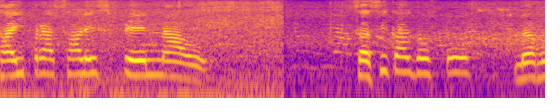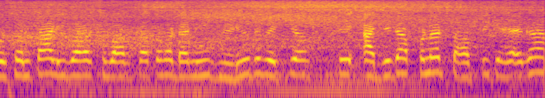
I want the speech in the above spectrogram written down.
ਸਾਈਪ੍ਰਸ ਵਾਲੇ ਸਪੇਨ ਨਾ ਆਓ। ਸਤਿ ਸ਼੍ਰੀ ਅਕਾਲ ਦੋਸਤੋ, ਮੈਂ ਹੁਸਨ ਢਾਲੀਵਾਲ ਸਵਾਗਤ ਹੈ ਤੁਹਾਡਾ ਨਵੀਂ ਵੀਡੀਓ ਦੇ ਵਿੱਚ ਤੇ ਅੱਜ ਦਾ ਆਪਣਾ ਟੌਪਿਕ ਹੈਗਾ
